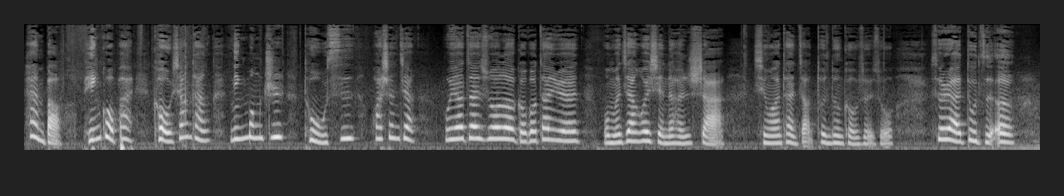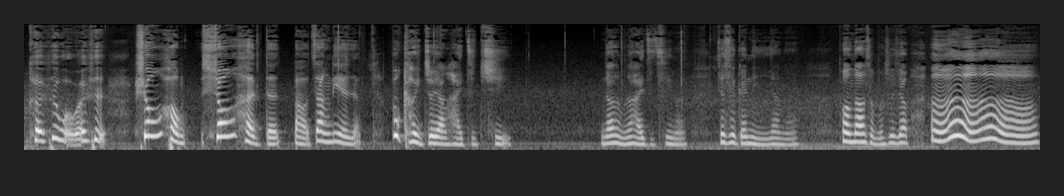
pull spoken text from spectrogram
汉堡、苹果派、口香糖、柠檬汁、吐司、花生酱。不要再说了，狗狗探员。我们这样会显得很傻。青蛙探长吞吞口水说：“虽然肚子饿，可是我们是凶狠凶狠的宝藏猎人，不可以这样孩子气。你知道什么是孩子气吗？就是跟你一样啊，碰到什么事就嗯嗯嗯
